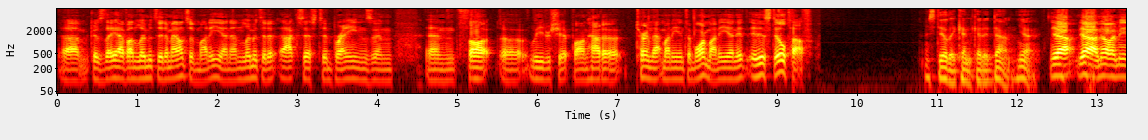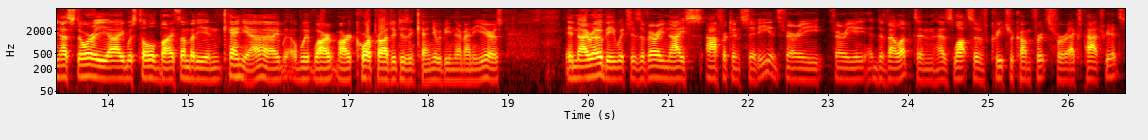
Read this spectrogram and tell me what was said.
because um, they have unlimited amounts of money and unlimited access to brains and and thought uh, leadership on how to turn that money into more money, and it, it is still tough. And still, they can't get it done. Yeah. Yeah, yeah. No, I mean, a story I was told by somebody in Kenya. I, we, our, our core project is in Kenya. We've been there many years. In Nairobi, which is a very nice African city, it's very, very developed and has lots of creature comforts for expatriates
